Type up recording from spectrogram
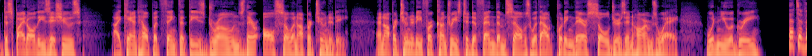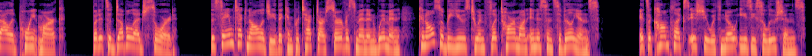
despite all these issues, I can't help but think that these drones, they're also an opportunity. An opportunity for countries to defend themselves without putting their soldiers in harm's way. Wouldn't you agree? That's a valid point, Mark. But it's a double-edged sword. The same technology that can protect our servicemen and women can also be used to inflict harm on innocent civilians. It's a complex issue with no easy solutions.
